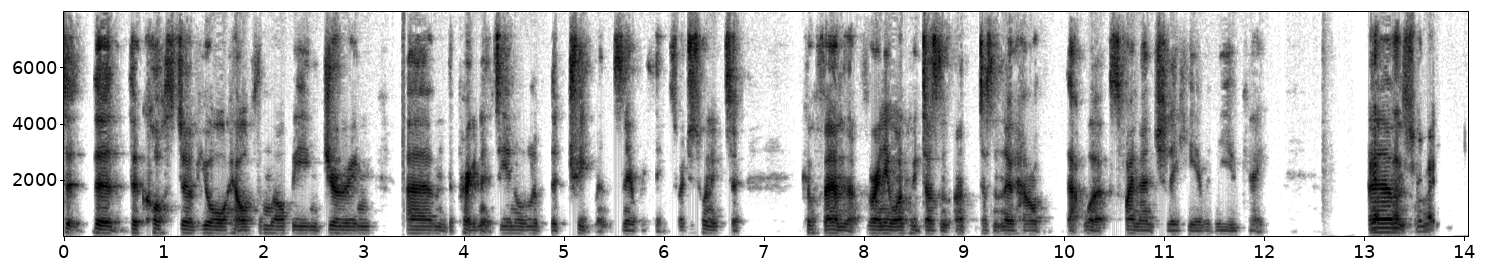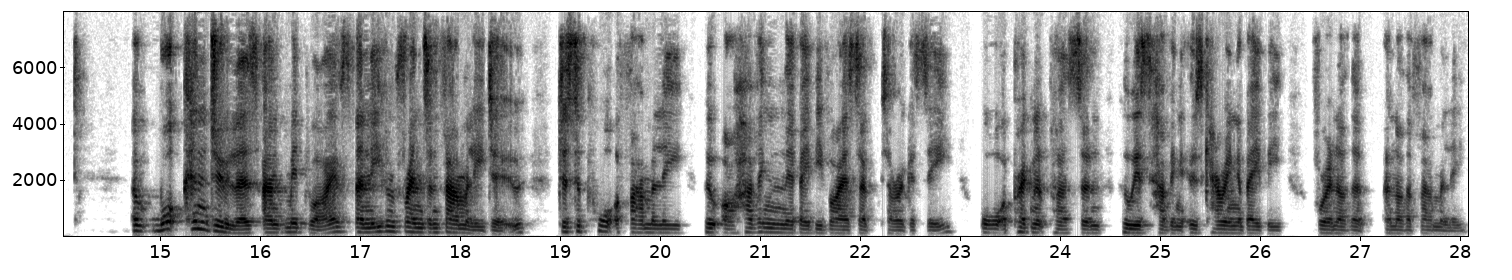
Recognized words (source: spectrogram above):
the the cost of your health and well-being during um, the pregnancy and all of the treatments and everything. So I just wanted to confirm that for anyone who doesn't uh, doesn't know how that works financially here in the UK. Yeah, um, that's right. Um, what can doulas and midwives and even friends and family do to support a family who are having their baby via sur- surrogacy or a pregnant person who is having who's carrying a baby for another another family?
